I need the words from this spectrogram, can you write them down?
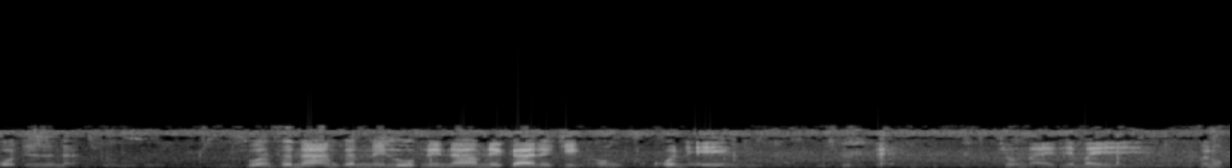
กฏอย่างนั้นแหละ สวนสนามกันในรูปในนามในกายในจิตของทุกคนเอง ช่วงไหนที่ไม่สรุป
